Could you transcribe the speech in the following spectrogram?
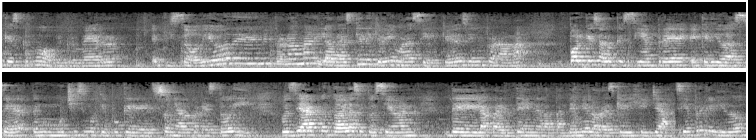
que es como mi primer episodio de mi programa y la verdad es que le quiero llamar así, le quiero decir mi programa porque es algo que siempre he querido hacer. Tengo muchísimo tiempo que he soñado con esto y pues ya con toda la situación de la cuarentena, la pandemia, la verdad es que dije ya, siempre he querido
